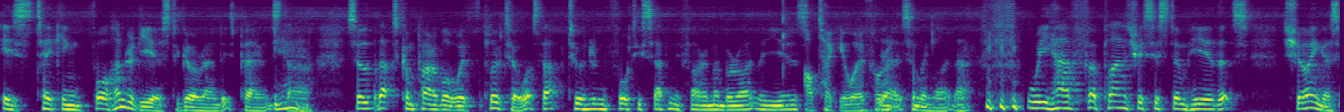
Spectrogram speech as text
is taking 400 years to go around its parent star. So that's comparable with Pluto. What's that? 247, if I remember rightly, years. I'll take your word for yeah, it. Yeah, something like that. we have a planetary system here that's showing us.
